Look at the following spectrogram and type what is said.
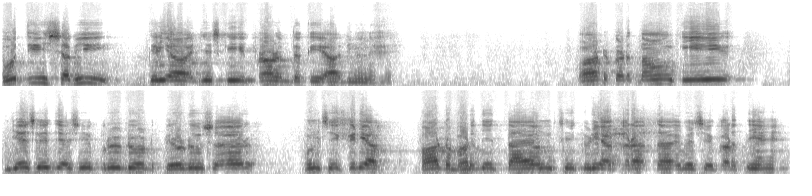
होती सभी क्रिया जिसकी प्रारब्ध के अधीन है। पाठकर्ताओं कि जैसे जैसे प्रोड्यूसर उनसे क्रिया पाठ भर देता है, उनसे क्रिया कराता है, वैसे करते हैं।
